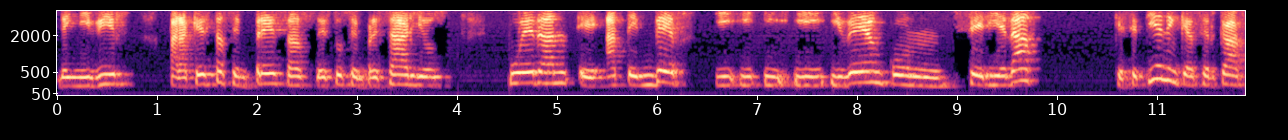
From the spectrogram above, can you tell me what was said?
de inhibir para que estas empresas, estos empresarios puedan eh, atender y, y vean con seriedad que se tienen que acercar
